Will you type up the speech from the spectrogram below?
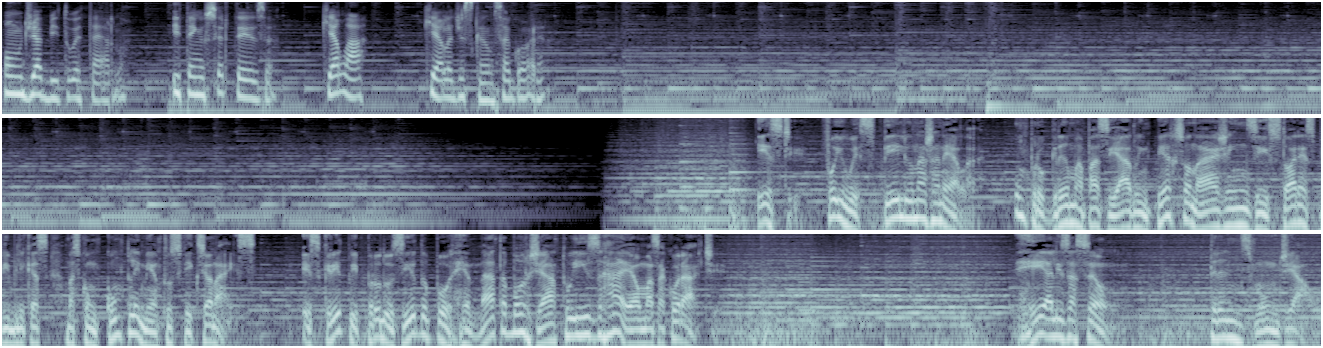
onde habita o Eterno. E tenho certeza que é lá que ela descansa agora. Este foi o Espelho na Janela, um programa baseado em personagens e histórias bíblicas, mas com complementos ficcionais. Escrito e produzido por Renata Borjato e Israel Mazacorati. Realização Transmundial.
